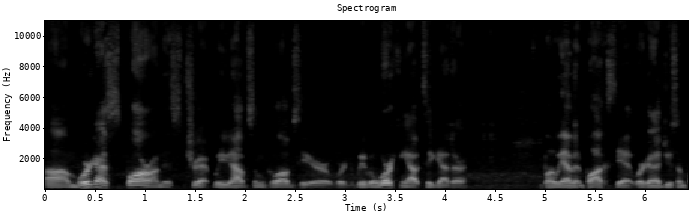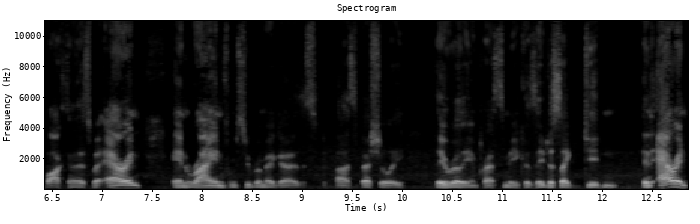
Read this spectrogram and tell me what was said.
Um, we're gonna spar on this trip. We have some gloves here. we have been working out together, but we haven't boxed yet. We're gonna do some boxing on this. But Aaron and Ryan from Super Mega, uh, especially, they really impressed me because they just like didn't. And Aaron,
